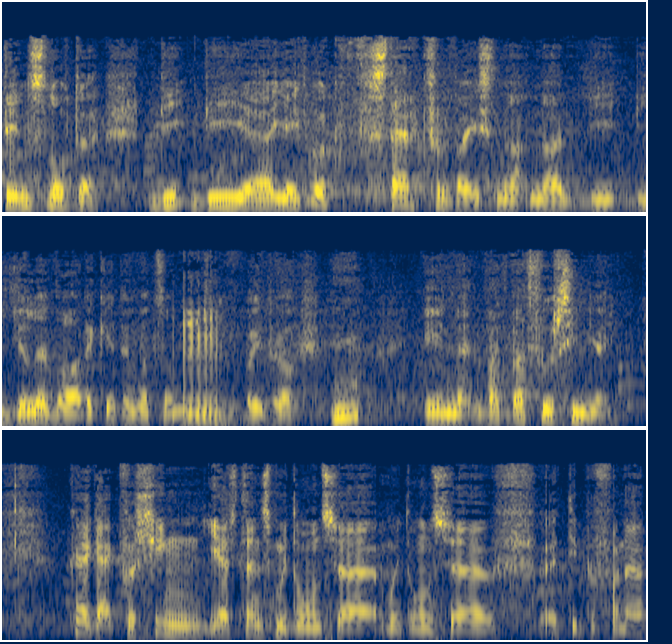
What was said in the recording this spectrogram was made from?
Ten slotte die die uh, jy het ook sterk verwys na na die die hele waardeketting wat sal mm. bydra. Hoe en wat wat voorsien jy? Kyk, ek voorsien eerstens moet ons eh, moet ons 'n eh, tipe van 'n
